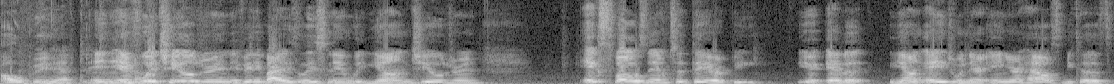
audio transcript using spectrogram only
open. You have to, and, You and know. with children, if anybody's listening with young children, expose them to therapy You- at a young age when they're in your house. Because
